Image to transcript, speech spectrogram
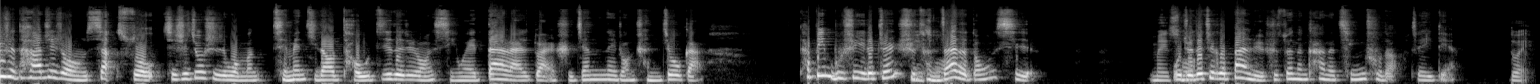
就是他这种像所，其实就是我们前面提到投机的这种行为带来短时间的那种成就感，它并不是一个真实存在的东西。没错，我觉得这个伴侣是最能看得清楚的这一点。对。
